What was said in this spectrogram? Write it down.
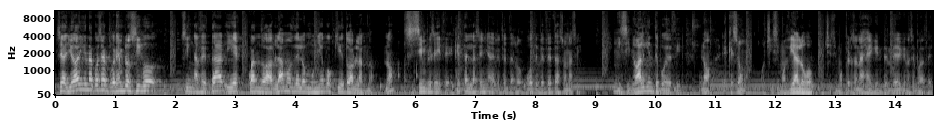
O sea, yo hay una cosa que, por ejemplo, sigo sin aceptar y es cuando hablamos de los muñecos quietos hablando, ¿no? Si- Siempre se dice, es que esta es la seña de Bethesda, los juegos de Bethesda son así. Y si no, alguien te puede decir, no, es que son muchísimos diálogos, muchísimos personajes, hay que entender que no se puede hacer.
